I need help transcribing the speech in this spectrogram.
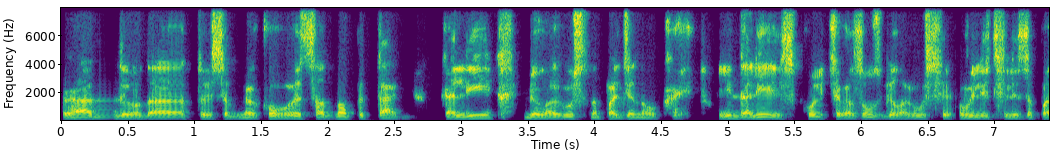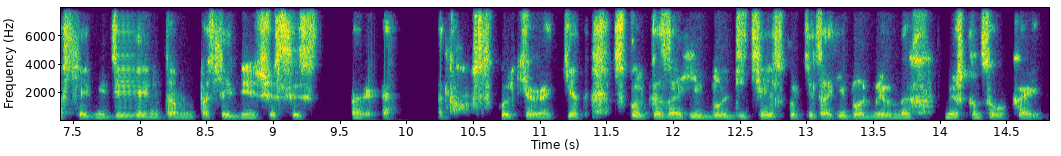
радыо да то есть абмяркоўваецца одно пытанне калі Беларусь нападзе на Украину. И далей сколько разоў з Беларусі вылетели за последний день там последние часы сколько ракет сколько загибло детей сколько загибло мирных мешканцев Украины.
